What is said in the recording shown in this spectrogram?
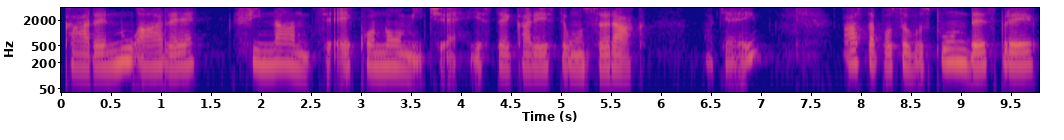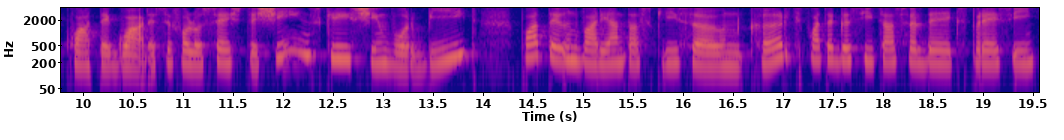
care nu are finanțe economice, este care este un sărac. Ok? Asta pot să vă spun despre coate goale. Se folosește și în scris și în vorbit, poate în varianta scrisă în cărți, poate găsiți astfel de expresii.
